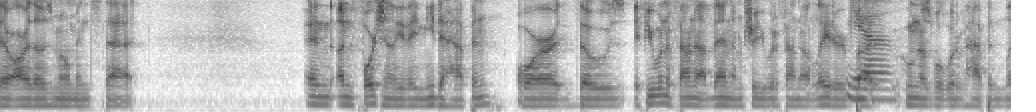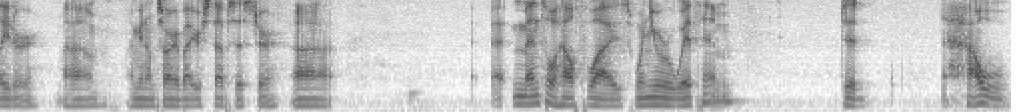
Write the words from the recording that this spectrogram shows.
there are those moments that, and unfortunately, they need to happen. Or those, if you wouldn't have found out then, I'm sure you would have found out later. But Yeah. who knows what would have happened later? Um, I mean, I'm sorry about your stepsister. Uh, uh, mental health wise, when you were with him, did how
